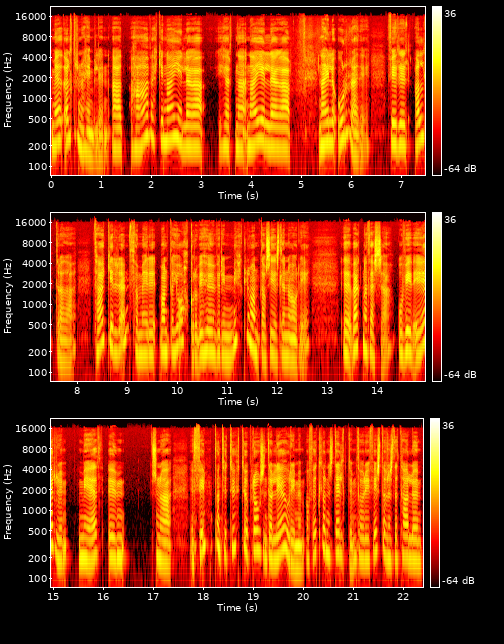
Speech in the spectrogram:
með öldrunarheimilin að hafa ekki nægilega hérna, nægilega nægilega úrræði fyrir aldraða það gerir ennþá meiri vanda hjá okkur og við höfum verið miklu vanda á síðastleinu ári. eh, vegna þessa og við erum með um, svona, um 15-20% af legurýmum á fullornins deildum, þá er ég fyrst og fremst að tala um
